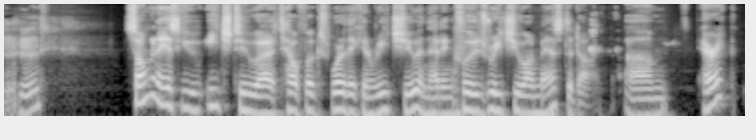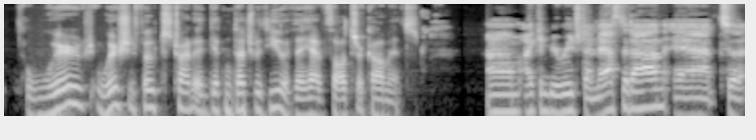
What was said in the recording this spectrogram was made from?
Mm-hmm. So I'm going to ask you each to uh, tell folks where they can reach you, and that includes reach you on Mastodon. Um, Eric, where where should folks try to get in touch with you if they have thoughts or comments? Um, I can be reached on Mastodon at uh,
